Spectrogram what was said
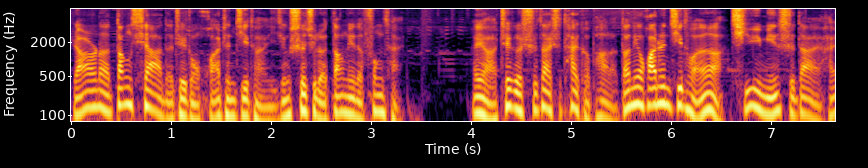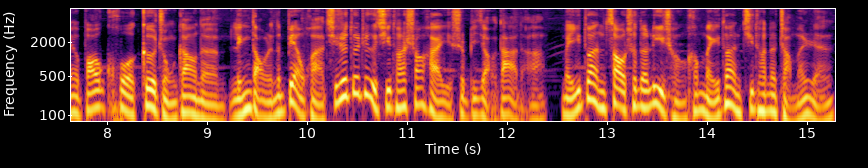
然而呢，当下的这种华晨集团已经失去了当年的风采。哎呀，这个实在是太可怕了。当年华晨集团啊，齐玉民时代，还有包括各种各样的领导人的变化，其实对这个集团伤害也是比较大的啊。每一段造车的历程和每一段集团的掌门人，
